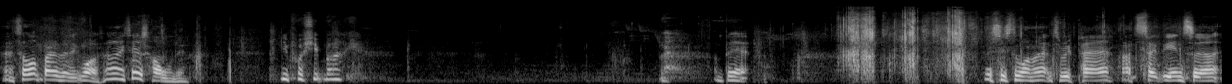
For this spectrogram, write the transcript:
And it's a lot better than it was. Oh, it is holding. Can you push it back? A bit. This is the one I had to repair. I had to take the insert.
